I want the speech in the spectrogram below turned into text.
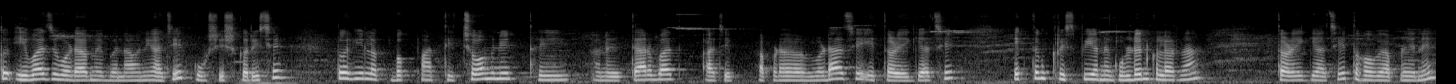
તો એવા જ વડા મેં બનાવવાની આજે કોશિશ કરી છે. તો એ લગભગ પાંચથી છ મિનિટ થઈ અને ત્યારબાદ આજે આપણા વડા છે એ તળી ગયા છે. એકદમ ક્રિસ્પી અને ગોલ્ડન કલરના તળી ગયા છે. તો હવે આપણે એને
